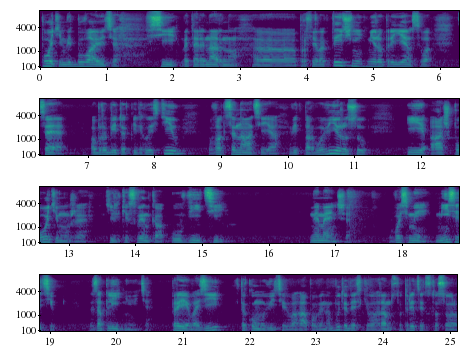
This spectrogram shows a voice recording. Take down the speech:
Потім відбуваються всі ветеринарно-профілактичні міроприємства. Це обробіток від глистів, вакцинація від парвовірусу, і аж потім уже тільки свинка у віці не менше 8 місяців запліднюється. При вазі в такому віці вага повинна бути десь кілограм 130-140.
